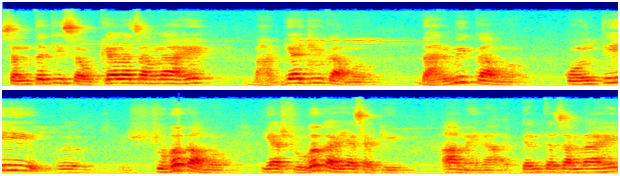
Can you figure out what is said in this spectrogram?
संतती सौख्याला चांगला आहे भाग्याची कामं धार्मिक कामं कोणतीही शुभ कामं या शुभ कार्यासाठी हा महिना अत्यंत चांगला आहे.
